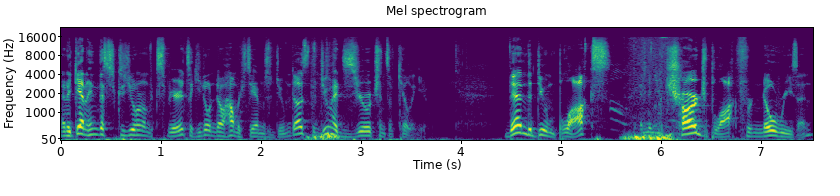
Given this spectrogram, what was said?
And again, I think that's because you don't have experience. Like you don't know how much damage the Doom does. The Doom had zero chance of killing you. Then the Doom blocks, and then you charge block for no reason.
